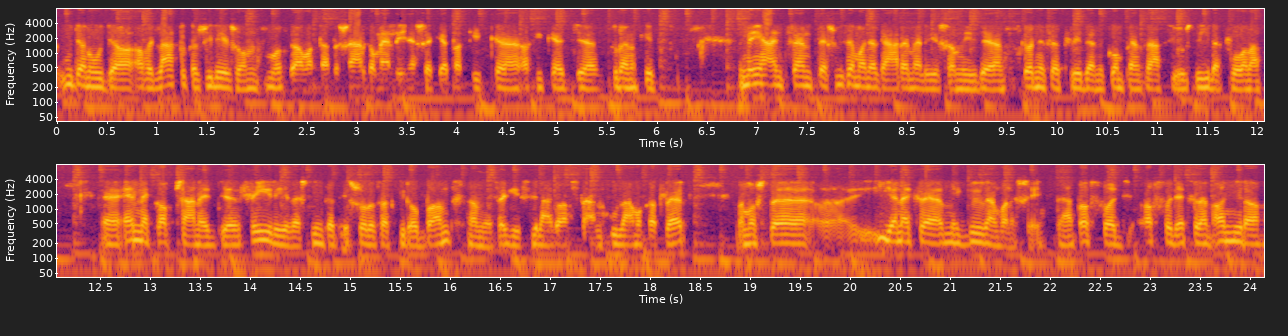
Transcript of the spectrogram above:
ugyanúgy, a, ahogy láttuk a zsilézson mozgalmat, tehát a sárga mellényeseket, akik, akik egy uh, tulajdonképp néhány centes üzemanyag áremelés, ami ugye környezetvédelmi kompenzációs díj lett volna. Ennek kapcsán egy fél éves tüntetés sorozat kirobbant, ami az egész világon aztán hullámokat vert. Na most uh, ilyenekre még bőven van esély. Tehát az, hogy, az, hogy egyszerűen annyira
